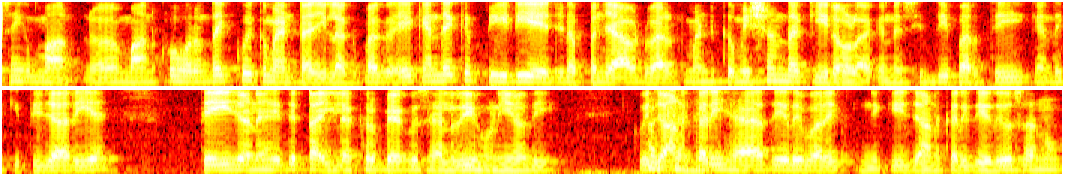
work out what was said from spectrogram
ਸਿੰਘ ਮਾਨਕੋ ਹੋਰਾਂ ਦਾ ਇੱਕੋ ਹੀ ਕਮੈਂਟ ਹੈ ਜੀ ਲਗਭਗ। ਇਹ ਕਹਿੰਦੇ ਕਿ ਪੀਡੀਏ ਜਿਹੜਾ ਪੰਜਾਬ ਡਿਵੈਲਪਮੈਂਟ ਕਮਿਸ਼ਨ ਦਾ ਕੀ ਰੌਲਾ ਹੈ? ਕਹਿੰਦੇ ਸਿੱਧੀ ਭਰਤੀ ਕਹਿੰਦੇ ਕੀਤੀ ਜਾ ਰਹੀ ਹੈ। 23 ਜਣੇ ਤੇ 2.5 ਲੱਖ ਰੁਪਏ ਕੋਈ ਸੈਲਰੀ ਹੋਣੀ ਹੈ ਉਹਦੀ। ਕੋਈ। ਜਾਣਕਾਰੀ ਹੈ ਤੇ ਇਹਦੇ ਬਾਰੇ ਨਿੱਕੀ ਜਾਣਕਾਰੀ ਦੇ ਦਿਓ ਸਾਨੂੰ।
